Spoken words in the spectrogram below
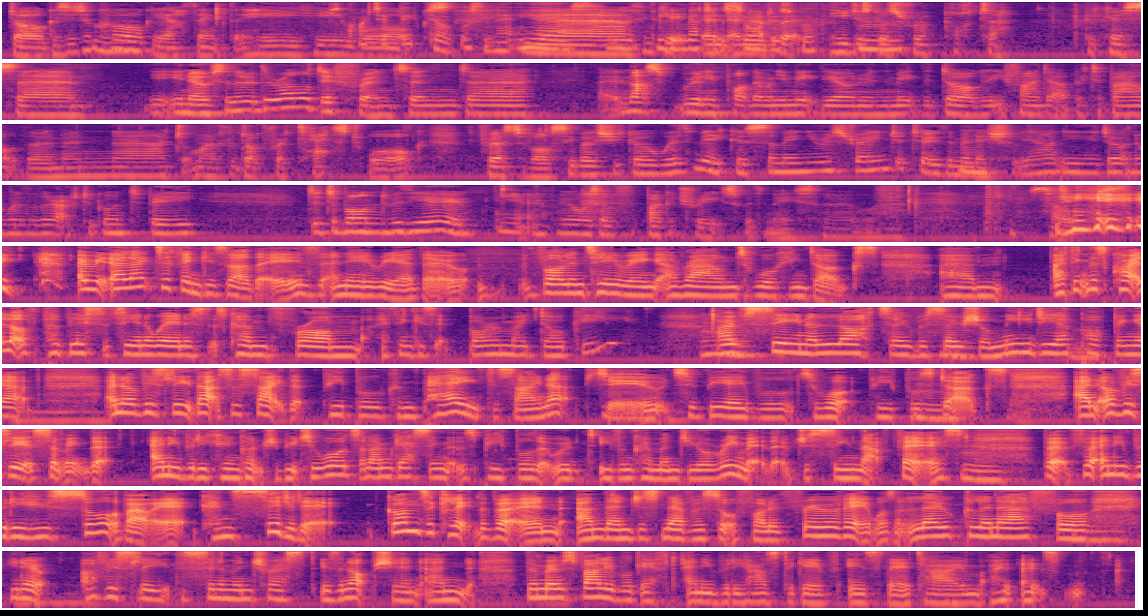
dog. Is it a corgi? I think that he he It's quite walks. a big dog, wasn't it? Yeah. I think it, met and, and, Woof. he just goes Mm. for a potter because um, y- you know so they're they're all different and. Uh, and that's really important then when you meet the owner and you meet the dog that you find out a bit about them and uh, I took my little dog for a test walk first of all see whether she'd go with me because I mean you're a stranger to them Mm. initially aren't you you don't know whether they're actually going to be to, to bond with you Yeah. we always have a bag of treats with me so uh. I mean, I like to think as well that it is an area, though, volunteering around walking dogs. Um, I think there's quite a lot of publicity and awareness that's come from, I think, is it Borrow My Doggy? Mm. I've seen a lot over mm. social media mm. popping up. And obviously, that's a site that people can pay to sign up to to be able to walk people's dogs. And obviously, it's something that anybody can contribute towards. And I'm guessing that there's people that would even come under your remit that have just seen that first. But for anybody who's thought about it, considered it, gone to click the button and then just never sort of followed through with it. It wasn't local enough, or, mm. you know, obviously the Cinnamon Trust is an option, and the most valuable gift anybody has to give is their time. It's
